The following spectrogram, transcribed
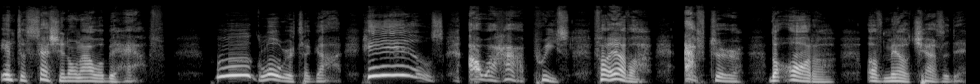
intercession on our behalf. Ooh, glory to God. He is our high priest forever after the order of Melchizedek.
